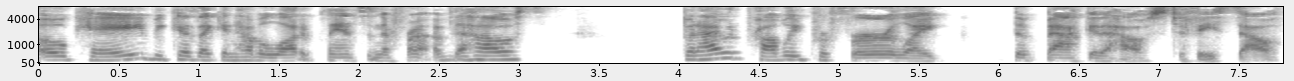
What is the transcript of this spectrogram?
okay because I can have a lot of plants in the front of the house. But I would probably prefer like the back of the house to face south.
